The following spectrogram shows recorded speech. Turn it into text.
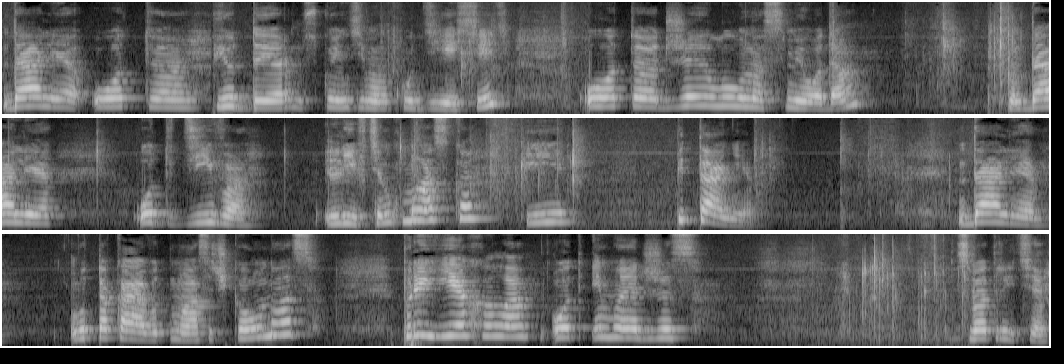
Далее от Puderm с коэнзимом Q10. От J. Luna с медом. Далее от Diva лифтинг маска и питание. Далее вот такая вот масочка у нас приехала от Images. Смотрите,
